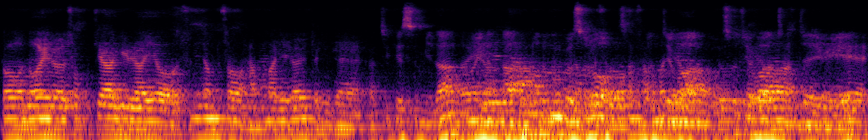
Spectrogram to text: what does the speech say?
또또 너희를 속죄하기 위하여 순념소 한 마리를 드리되 같이 읽겠습니다. 너희는 다 없는 것으로 상번제와 소제와 잔자에 위해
